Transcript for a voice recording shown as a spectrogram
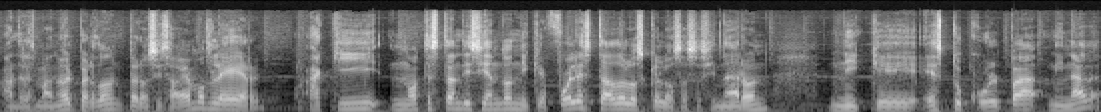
Andrés Manuel, perdón, pero si sabemos leer, aquí no te están diciendo ni que fue el Estado los que los asesinaron, ni que es tu culpa, ni nada.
